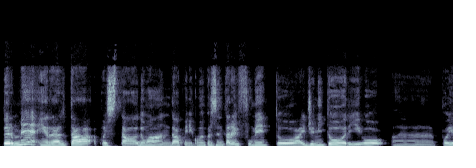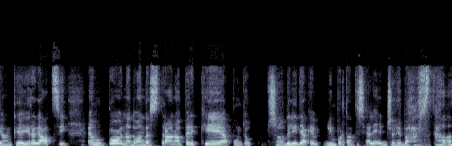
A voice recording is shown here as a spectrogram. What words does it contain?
Per me in realtà questa domanda, quindi come presentare il fumetto ai genitori o eh, poi anche ai ragazzi, è un po' una domanda strana perché appunto sono dell'idea che l'importante sia leggere, basta,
